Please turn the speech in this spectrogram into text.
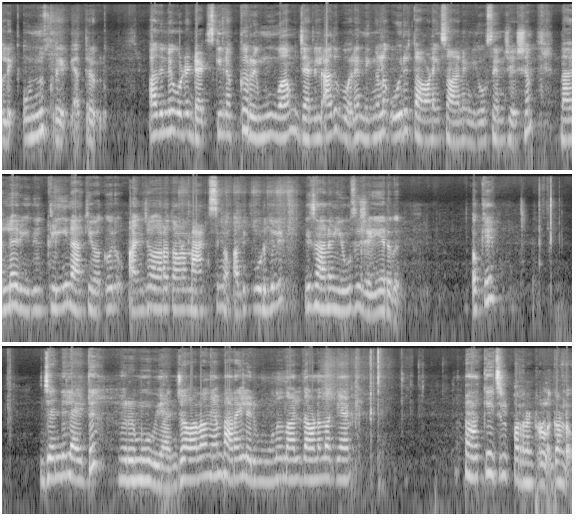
ലൈക്ക് ഒന്ന് സ്ക്രേപ്പ് ചെയ്യുക. അത്രേ ഉള്ളൂ. അതിന്റെ കൂടെ ഡെഡ് സ്കിൻ ഒക്കെ റിമൂവ് ആവും. ജനറൽ അതുപോലെ നിങ്ങൾ ഒരു തവണ ഈ സാധനം യൂസ് ചെയ്തതിനു ശേഷം നല്ല രീതിയിൽ ക്ലീൻ ആക്കി വെക്കുക. ഒരു അഞ്ചോ ആറോ തവണ മാക്സിമം അതിൽ കൂടുതൽ ഈ സാധനം യൂസ് ചെയ്യരുത്. ഓക്കെ ജെന്റിലായിട്ട് റിമൂവ് ചെയ്യുക. അഞ്ചോ ആറോ ഞാൻ പറയില്ല. ഒരു മൂന്ന് നാല് തവണ എന്നൊക്കെയാണ് പാക്കേജിൽ പറഞ്ഞിട്ടുള്ളത് കണ്ടോ?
